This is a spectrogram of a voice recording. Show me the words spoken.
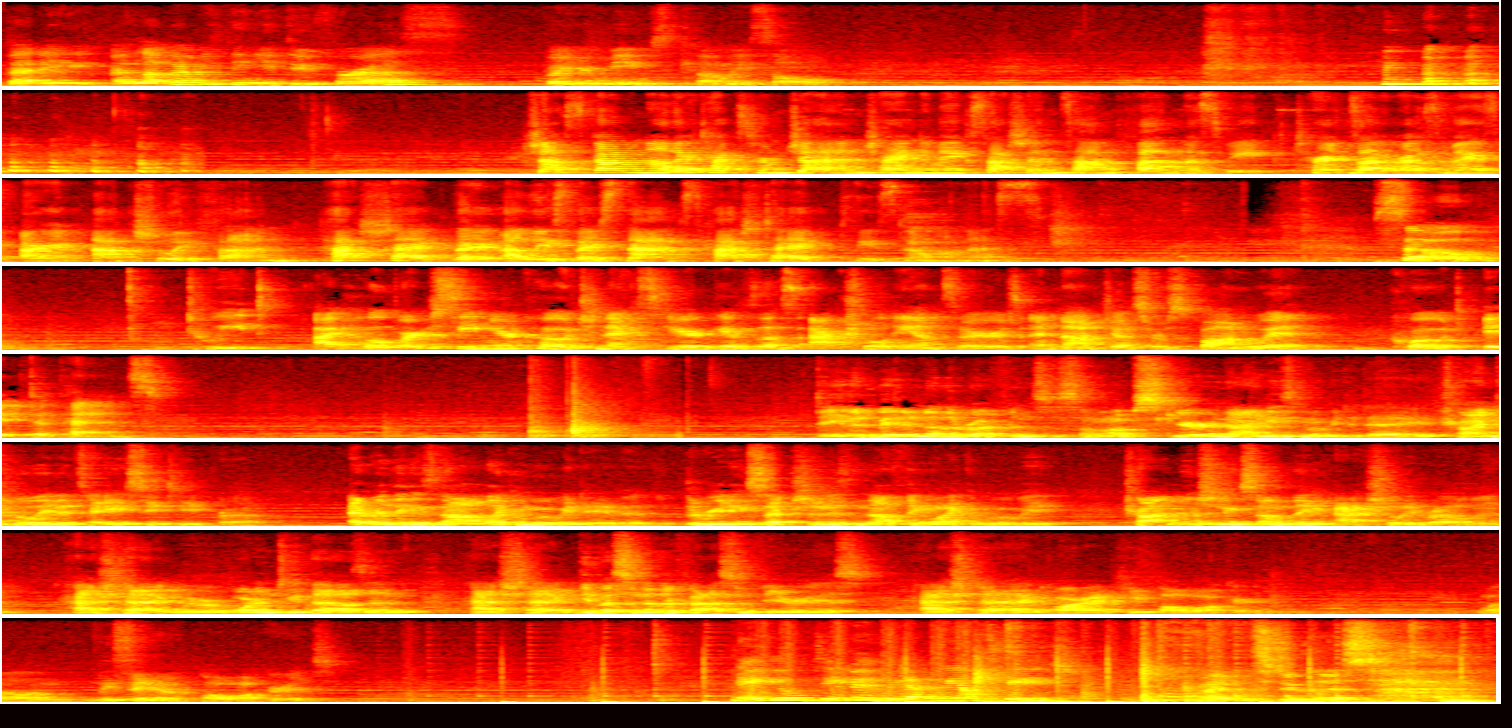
Betty, I love everything you do for us, but your memes kill my soul. Just got another text from Jen trying to make sessions sound fun this week. Turns out resumes aren't actually fun. Hashtag, at least they're snacks. Hashtag, please no this. So, tweet, I hope our senior coach next year gives us actual answers and not just respond with, quote, it depends. David made another reference to some obscure 90s movie today, trying to relate it to ACT prep. Everything is not like a movie, David. The reading section is nothing like a movie. Try mentioning something actually relevant. Hashtag we were born in 2000, hashtag give us another Fast and Furious, hashtag RIP Paul Walker. Well, um, at least they know who Paul Walker is. Hey, yo, David, we gotta be on stage. Alright, let's do this.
